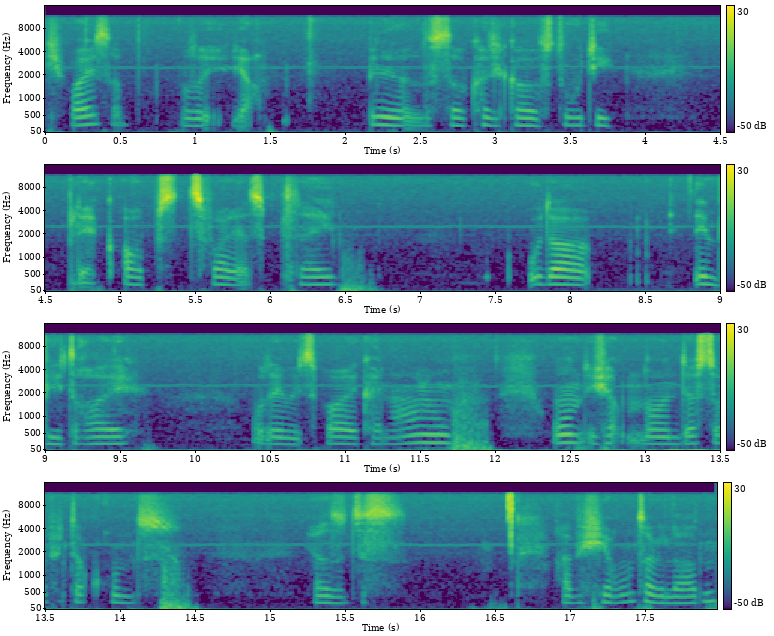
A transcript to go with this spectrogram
Ich weiß, also ja, bin in der Liste, kann ich Call of Duty Black Ops 2 Let's Play. Oder MW3 oder MW2, keine Ahnung. Und ich habe einen neuen Desktop-Hintergrund. Ja, also das habe ich hier runtergeladen.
